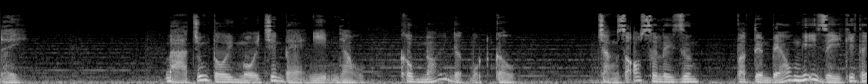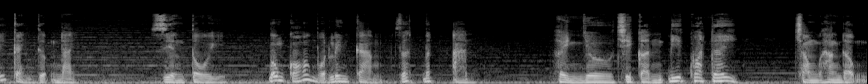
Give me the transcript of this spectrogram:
đây. Bà chúng tôi ngồi trên bè nhìn nhau, không nói được một câu. Chẳng rõ Sơ Lê Dương và Tuyền Béo nghĩ gì khi thấy cảnh tượng này. Riêng tôi bỗng có một linh cảm rất bất an. Hình như chỉ cần đi qua đây, trong hang động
